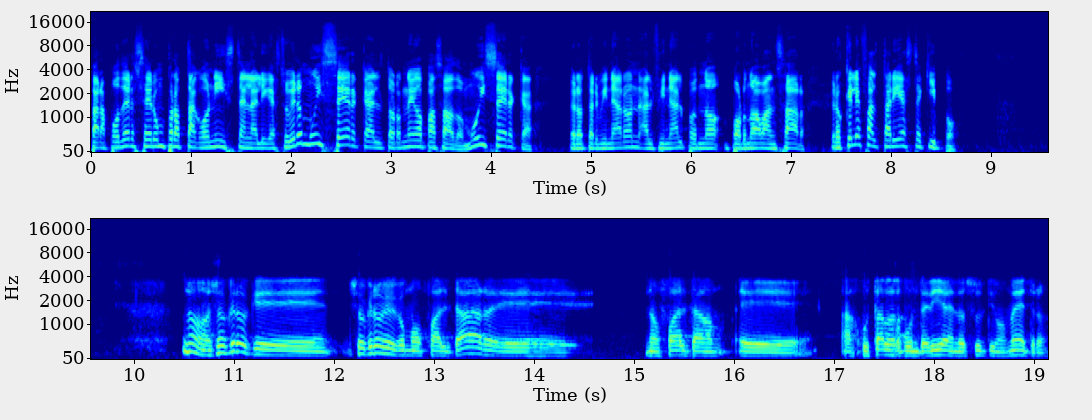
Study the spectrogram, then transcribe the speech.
para poder ser un protagonista en la liga? Estuvieron muy cerca el torneo pasado, muy cerca, pero terminaron al final pues, por no avanzar. ¿Pero qué le faltaría a este equipo? No, yo creo que yo creo que como faltar nos falta eh, ajustar la puntería en los últimos metros.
